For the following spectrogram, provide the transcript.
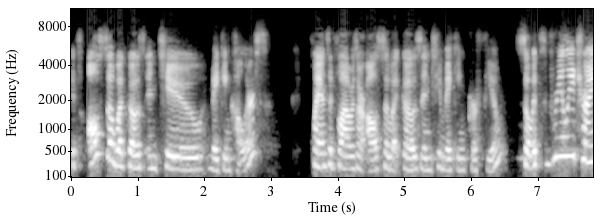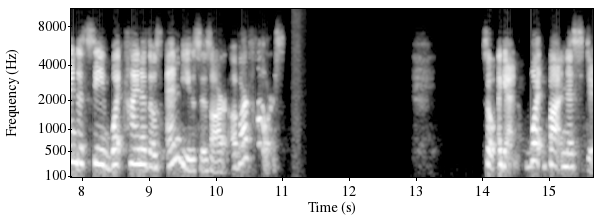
it's also what goes into making colors. Plants and flowers are also what goes into making perfume. So it's really trying to see what kind of those end uses are of our flowers. So again, what botanists do.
